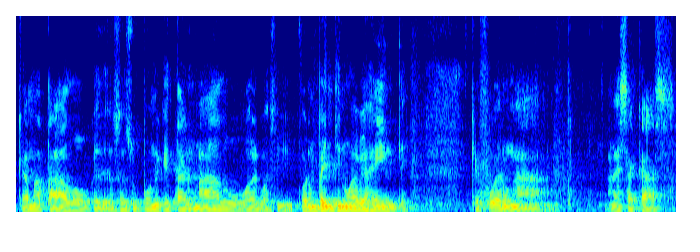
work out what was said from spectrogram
que ha matado o que se supone que está armado o algo así. Fueron 29 agentes que fueron a, a esa casa.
